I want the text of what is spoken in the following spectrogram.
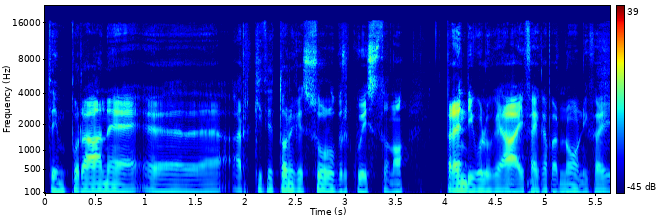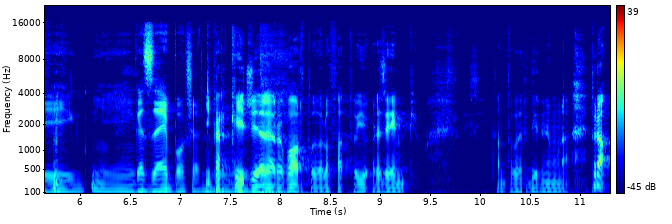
temporanee eh, architettoniche solo per questo, no? Prendi quello che hai, fai capannoni, fai gazebo, cioè, I parcheggi dell'aeroporto ve l'ho fatto io, per esempio. Tanto per dirne una. Però,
